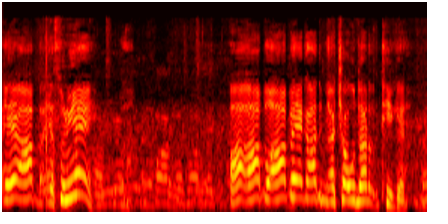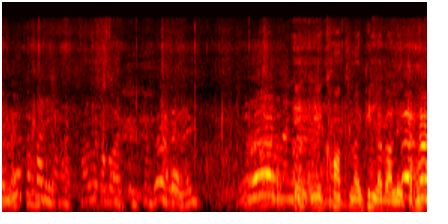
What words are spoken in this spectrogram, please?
ए आप सुनिए। आप आप एक आदमी अच्छा उधर ठीक है। ए, एक हाथ में भी लगा लेता हूँ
